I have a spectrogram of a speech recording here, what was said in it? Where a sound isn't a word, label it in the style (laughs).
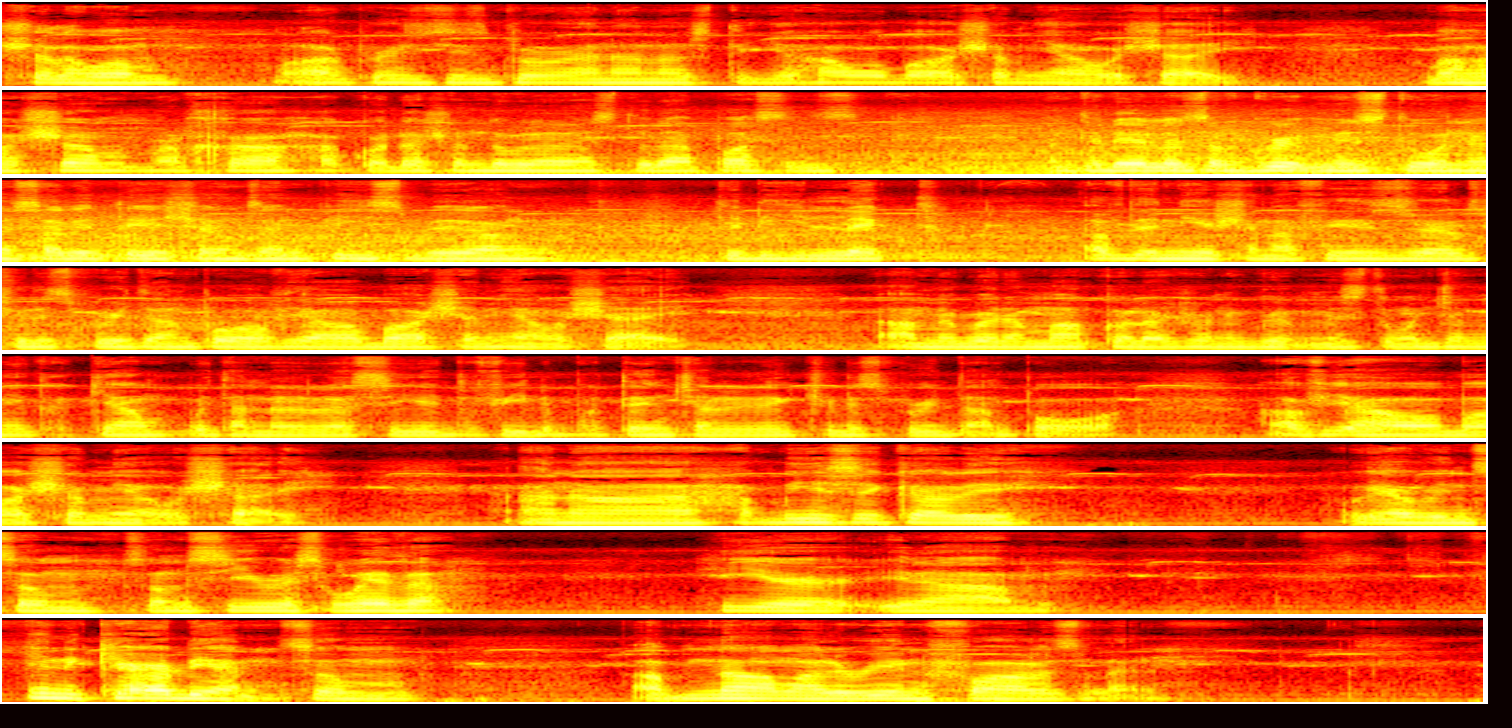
Shalom. All praises, glory, and honors to Yahweh Ba'asham Yahweh Shai. Bahasham, Racha, HaKodash, and double to the apostles. And to the lots of great millstone and salutations and peace belong to the elect of the nation of Israel through the spirit and power of Yahweh Ba'asham Yahweh Shai. I'm my brother Mark Collar from the Great Millstone Jamaica camp with another lesson to feed the potential elect through the spirit and power of Yahweh Ba'asham Yahweh Shai. And uh, basically, we're having some some serious weather here in um in the Caribbean. Some abnormal rainfalls, man.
